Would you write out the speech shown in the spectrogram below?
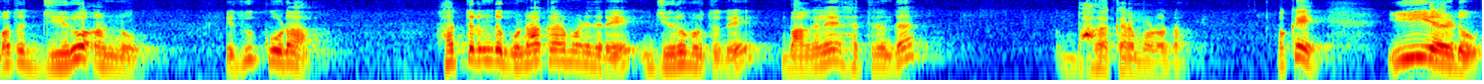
ಮತ್ತು ಜೀರೋ ಅನ್ನು, ಇದು ಕೂಡ ಹತ್ತರಿಂದ ಗುಣಾಕಾರ ಮಾಡಿದರೆ ಜೀರೋ ಬರ್ತದೆ. ಬಾಗಲೇ ಹತ್ತರಿಂದ ಭಾಗಾಕಾರ ಮಾಡೋಣ. ಓಕೆ? ಈ ಎರಡು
